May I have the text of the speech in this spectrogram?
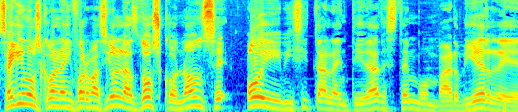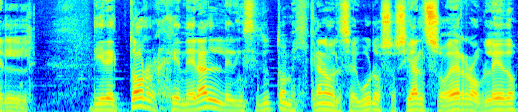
Seguimos con la información, las 2 con 11. Hoy visita la entidad, está en Bombardier, el director general del Instituto Mexicano del Seguro Social, Zoé Robledo.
